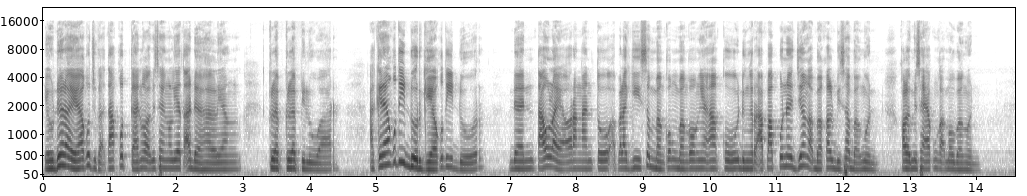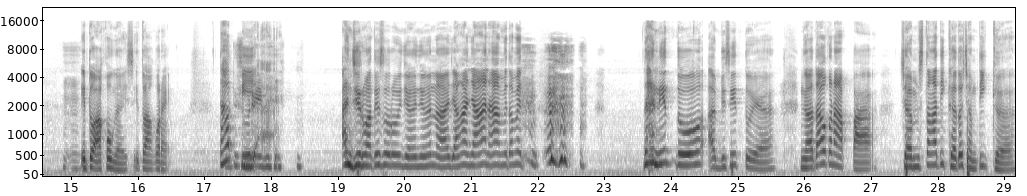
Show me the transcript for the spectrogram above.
ya udahlah ya aku juga takut kan kalau misalnya ngelihat ada hal yang gelap-gelap di luar. Akhirnya aku tidur gitu aku tidur. Dan tau lah ya orang ngantuk apalagi sembangkong-bangkongnya aku denger apa pun aja nggak bakal bisa bangun. Kalau misalnya aku nggak mau bangun. Itu aku guys. Itu aku rek. Mati tapi suri ini. anjir mati suruh jangan-jangan lah jangan jangan amit amit. Dan itu abis itu ya nggak tahu kenapa jam setengah tiga atau jam tiga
